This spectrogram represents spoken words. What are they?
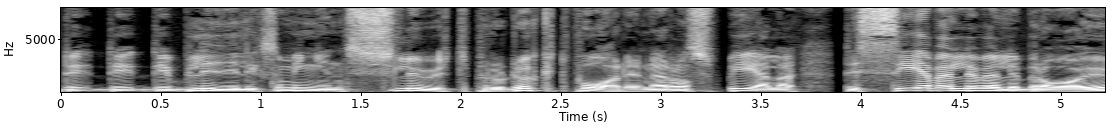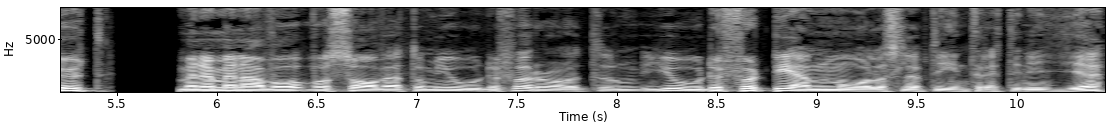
det, det, det, blir liksom ingen slutprodukt på det. När de spelar, det ser väldigt, väldigt bra ut. Men jag menar, vad, vad sa vi att de gjorde förra året? De gjorde 41 mål och släppte in 39.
